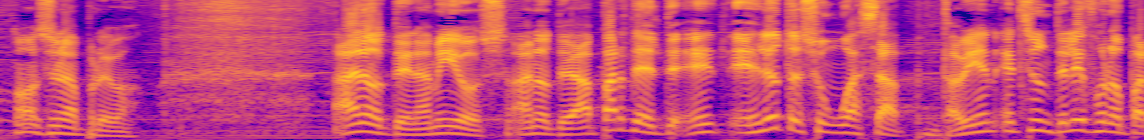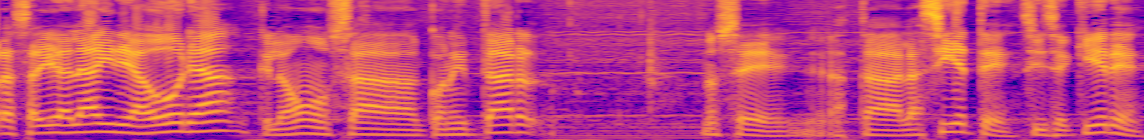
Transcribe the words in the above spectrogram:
Vamos a hacer una prueba. Anoten, amigos, anoten. Aparte, el, el otro es un WhatsApp, ¿está bien? Este es un teléfono para salir al aire ahora, que lo vamos a conectar, no sé, hasta las 7, si se quiere,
